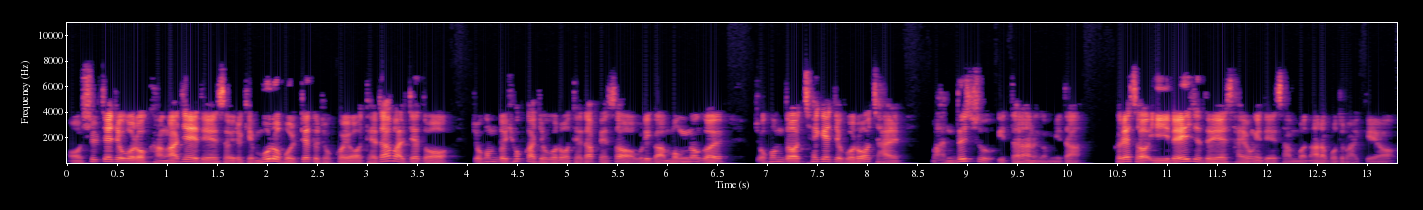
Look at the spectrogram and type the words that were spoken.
어, 실제적으로 강화제에 대해서 이렇게 물어볼 때도 좋고요. 대답할 때도 조금 더 효과적으로 대답해서 우리가 목록을 조금 더 체계적으로 잘 만들 수 있다는 겁니다. 그래서 이 레이저드의 사용에 대해서 한번 알아보도록 할게요.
